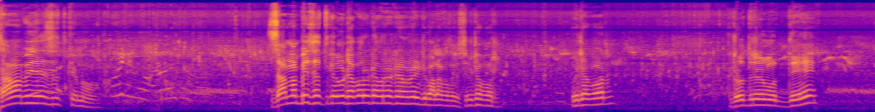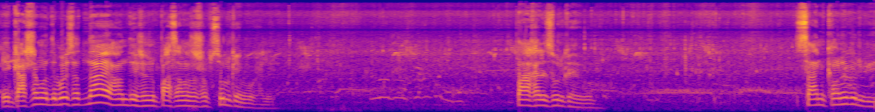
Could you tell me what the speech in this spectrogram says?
জামা ভিজাইছ কেন? জামা ভিজাইছ কেন উঠা পর উঠা পর উঠা পর ভালো কথা উঠা পর উঠা পর রোদ্রের মধ্যে এই ঘাসের মধ্যে বসে না, এখন দেখছেন পাঁচা মাছা সব চুল খাইব খালি। পা খালি চুল খাইব। চান খাওয়ানো করবি?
